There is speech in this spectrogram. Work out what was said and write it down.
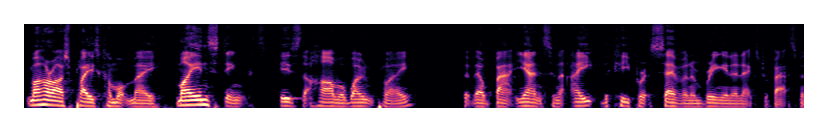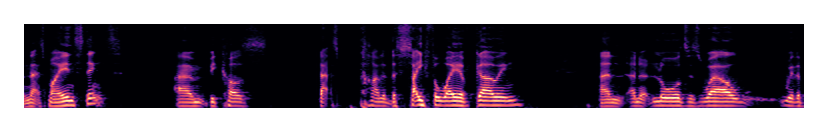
Maharaj plays come what may. My instinct is that Harmer won't play that they'll bat Jansen at eight, the keeper at seven, and bring in an extra batsman. That's my instinct um, because that's kind of the safer way of going. And and at Lords as well, with a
